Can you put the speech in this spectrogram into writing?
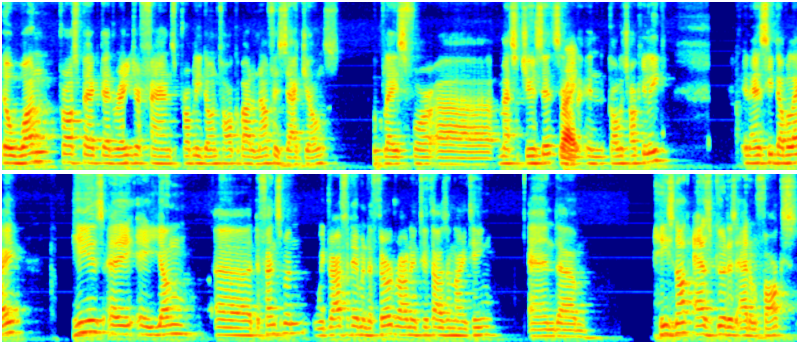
the one prospect that Ranger fans probably don't talk about enough is Zach Jones, who plays for uh, Massachusetts right. in, in College Hockey League in NCAA. He is a, a young uh, defenseman. We drafted him in the third round in 2019, and um, he's not as good as Adam Fox,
